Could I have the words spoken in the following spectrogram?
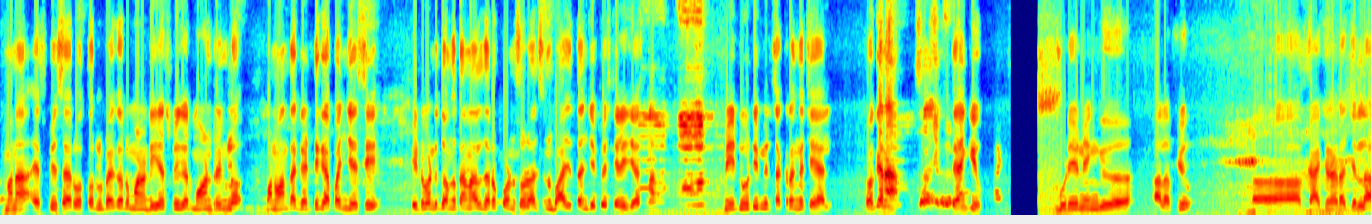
మన ఎస్పీ సార్ ఉత్తర్వుల ప్రకారం మన డిఎస్పీ గారు మానిటరింగ్లో మనం అంతా గట్టిగా పనిచేసి ఎటువంటి దొంగతనాలు జరగకుండా చూడాల్సిన బాధ్యత అని చెప్పేసి తెలియజేస్తున్నాను. మీ డ్యూటీ మీరు సక్రంగా చేయాలి. ఓకేనా? Thank you good evening all of you Kakinada జిల్లా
